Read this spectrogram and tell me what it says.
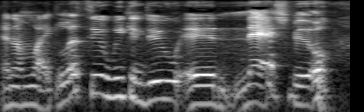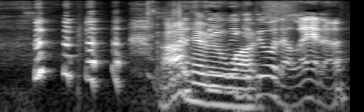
and i'm like let's see what we can do in nashville I haven't see what we can do in Atlanta.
